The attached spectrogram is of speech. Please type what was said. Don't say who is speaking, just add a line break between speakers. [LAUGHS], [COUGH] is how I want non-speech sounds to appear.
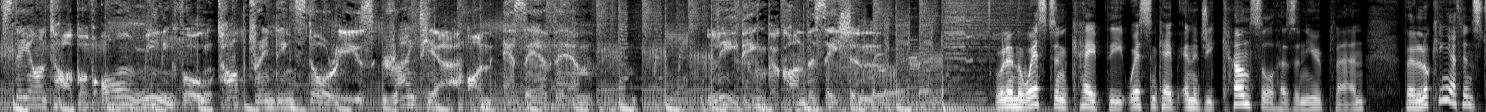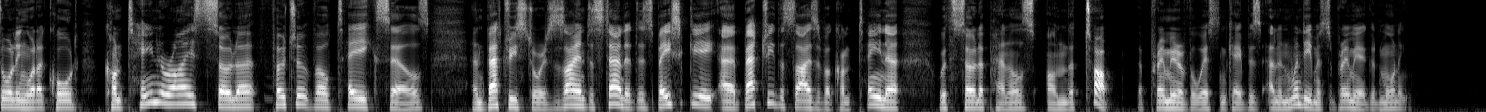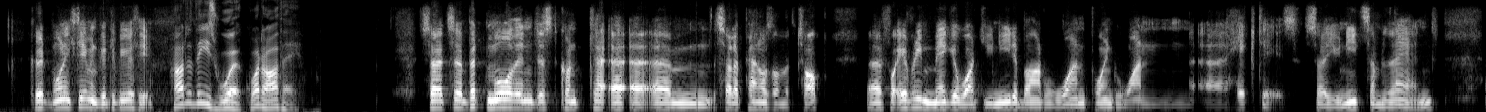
Stay on top of all meaningful, top trending stories right here on SAFM. Leading the conversation.
Well, in the Western Cape, the Western Cape Energy Council has a new plan. They're looking at installing what are called containerized solar photovoltaic cells and battery storage. As I understand it, it's basically a battery the size of a container with solar panels on the top. The Premier of the Western Cape is Alan Winde. Mr. Premier, good morning.
Good morning, Stephen. Good to be with you.
How do these work? What are they?
So it's a bit more than just uh, uh, um, solar panels on the top. Uh, for every megawatt, you need about 1.1 uh, hectares. So you need some land.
